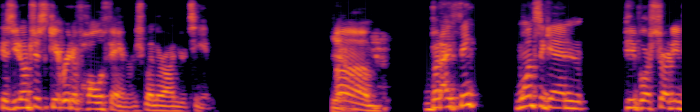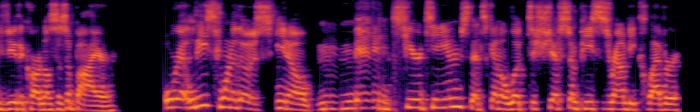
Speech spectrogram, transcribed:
because you don't just get rid of Hall of Famers when they're on your team. Yeah. Um, but I think once again, people are starting to view the Cardinals as a buyer, or at least one of those, you know, mid-tier teams that's going to look to shift some pieces around, be clever.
